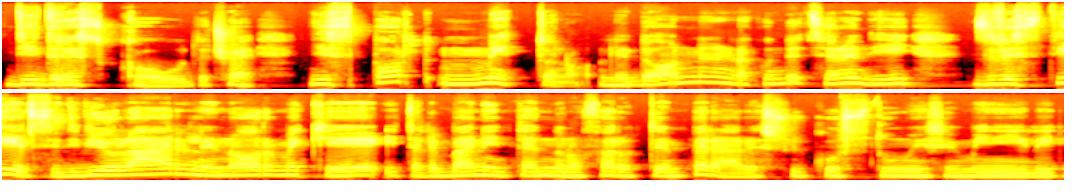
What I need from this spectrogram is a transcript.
di dress code, cioè gli sport mettono le donne nella condizione di svestirsi, di violare le norme che i talebani intendono far ottemperare sui costumi femminili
